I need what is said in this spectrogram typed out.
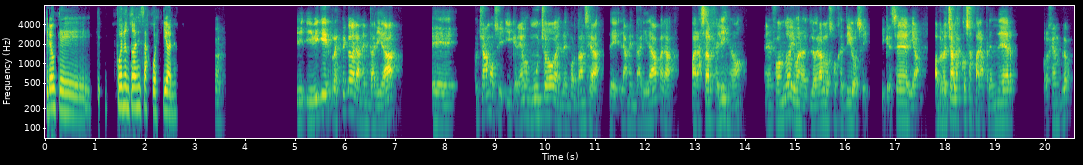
Creo que, fueron todas esas cuestiones. Y, Vicky, respecto a la mentalidad, eh, escuchamos y, creemos mucho en la importancia de la mentalidad para, para ser feliz, ¿no? En el fondo, y bueno, lograr los objetivos y, crecer y aprovechar las cosas para aprender, por ejemplo.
